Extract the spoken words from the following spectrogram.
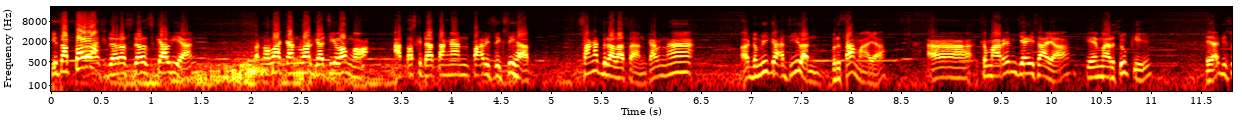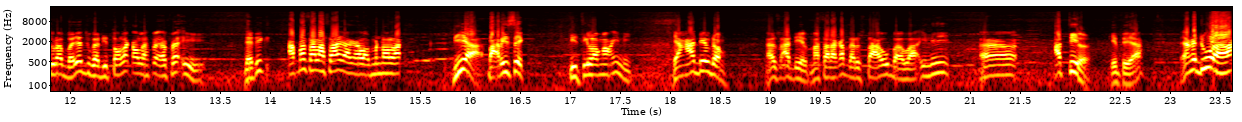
Kita tolak saudara-saudara sekalian penolakan warga Cilongo atas kedatangan Pak Rizik Sihab sangat beralasan karena eh, demi keadilan bersama ya. Eh, kemarin kiai saya, Kiai Marzuki, ya di Surabaya juga ditolak oleh PFPI. Jadi apa salah saya kalau menolak dia, Pak Rizik di Cilongo ini? Yang adil dong, harus adil. Masyarakat harus tahu bahwa ini eh, adil gitu ya. Yang kedua,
